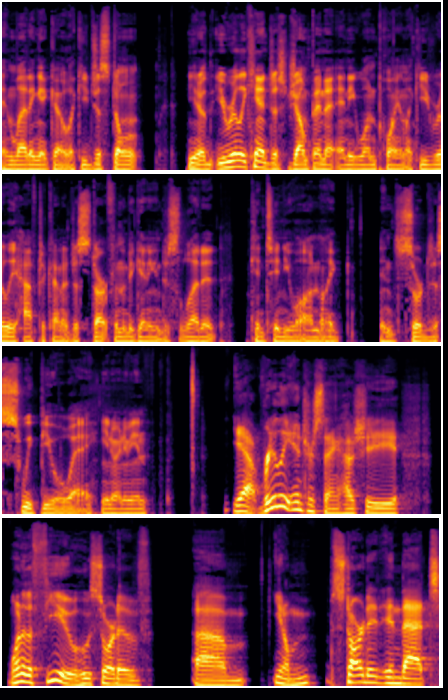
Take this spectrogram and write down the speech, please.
and letting it go. Like you just don't you know, you really can't just jump in at any one point. Like you really have to kind of just start from the beginning and just let it continue on like and sort of just sweep you away. You know what I mean? yeah, really interesting how she one of the few who sort of um, you know started in that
